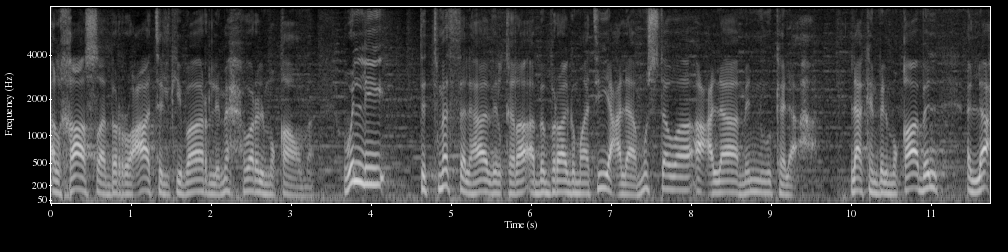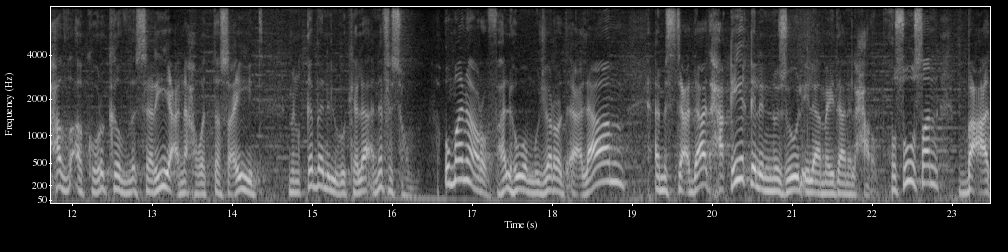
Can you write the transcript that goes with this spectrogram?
الخاصة بالرعاة الكبار لمحور المقاومة. واللي تتمثل هذه القراءة ببراغماتية على مستوى أعلى من وكلائها لكن بالمقابل نلاحظ أكو ركض سريع نحو التصعيد من قبل الوكلاء نفسهم. وما نعرف هل هو مجرد إعلام أم استعداد حقيقي للنزول إلى ميدان الحرب خصوصا بعد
